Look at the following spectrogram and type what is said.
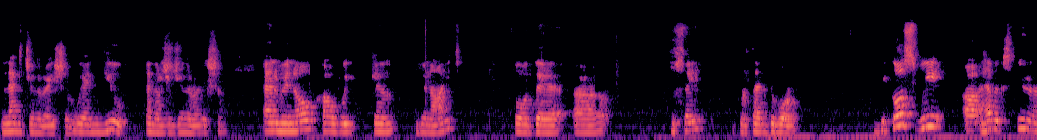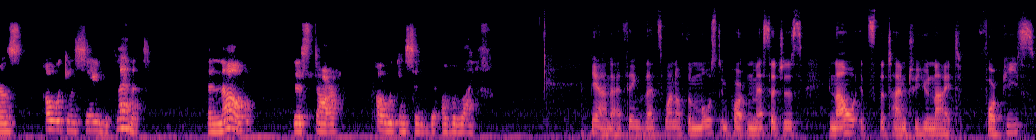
next generation. We are new energy generation, and we know how we can unite for the uh, to save, protect the world. Because we uh, have experienced how we can save the planet, and now the start how we can save the other life. Yeah, and I think that's one of the most important messages. Now it's the time to unite for peace,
